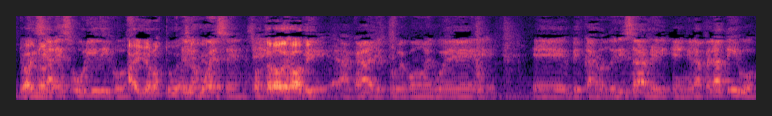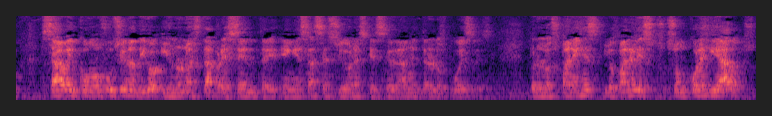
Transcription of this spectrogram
Yo ahí no- oficiales jurídicos Ahí yo no estuve, de los jueces. eso te lo dejo a ti. eh, acá yo estuve con el juez eh, Vizcarrondo Irizarry en el apelativo, saben cómo funciona, digo, y uno no está presente en esas sesiones que se dan entre los jueces. Pero los paneles, los paneles son colegiados.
